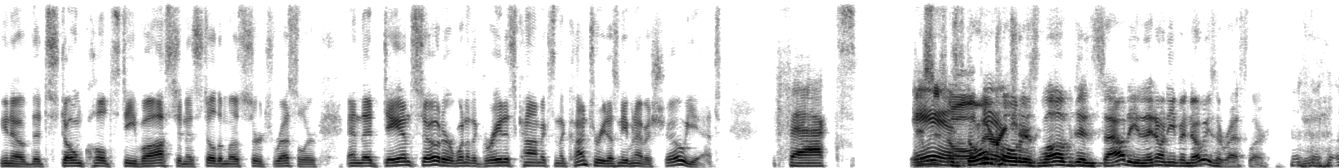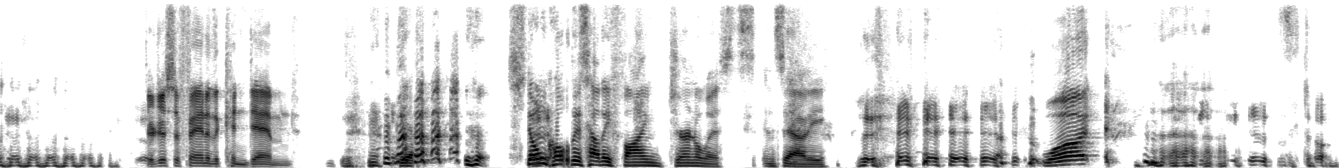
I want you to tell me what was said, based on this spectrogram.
you know, that Stone Cold Steve Austin is still the most searched wrestler, and that Dan Soder, one of the greatest comics in the country, doesn't even have a show yet. Facts. This And Stone Cold true. is loved in Saudi. They don't even know he's a wrestler. They're just a fan of the condemned. Stone Cold is how they find journalists in Saudi. what? Stone-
